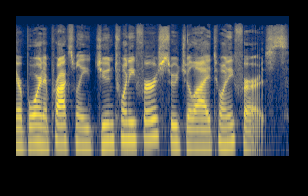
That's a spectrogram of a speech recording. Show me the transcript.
They're born approximately June 21st through July 21st.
